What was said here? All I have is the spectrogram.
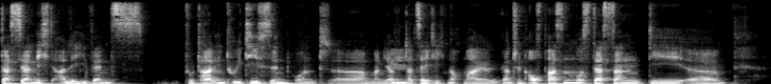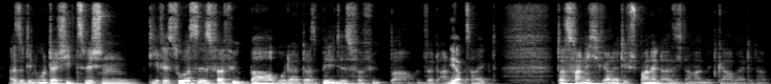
dass ja nicht alle Events total intuitiv sind und äh, man ja mhm. tatsächlich noch mal ganz schön aufpassen muss, dass dann die äh, also den Unterschied zwischen die Ressource ist verfügbar oder das Bild ist verfügbar und wird angezeigt. Ja. Das fand ich relativ spannend, als ich da mal mitgearbeitet habe.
